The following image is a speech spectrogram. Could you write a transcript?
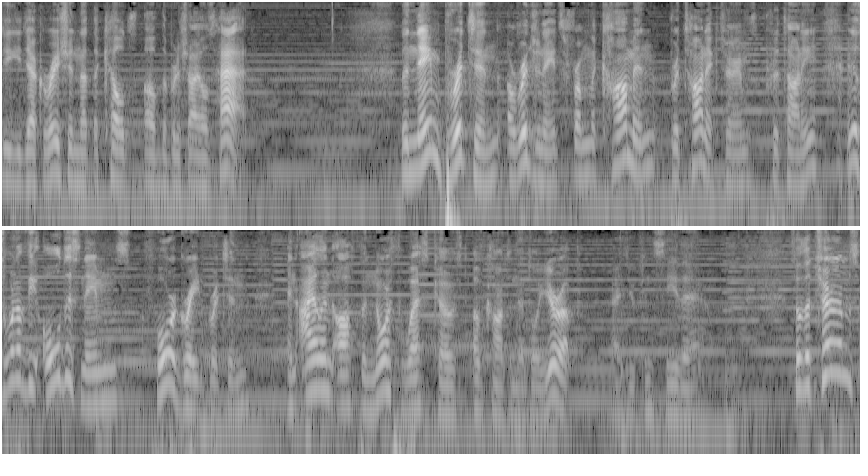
the decoration that the Celts of the British Isles had. The name Britain originates from the common Brittonic terms Britanni and is one of the oldest names for Great Britain an island off the northwest coast of continental Europe, as you can see there. So the terms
